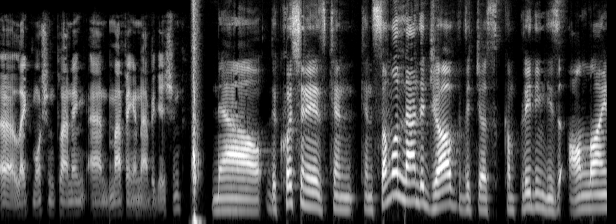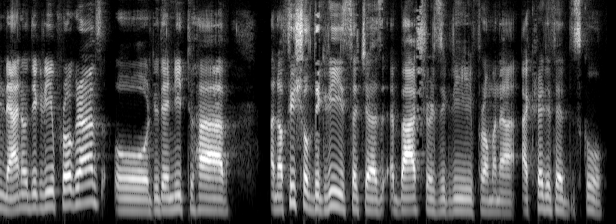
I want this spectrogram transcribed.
uh, like motion planning and mapping and navigation. Now, the question is, can, can someone land a job with just completing these online nano degree programs, or do they need to have an official degree such as a bachelor's degree from an uh, accredited school?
